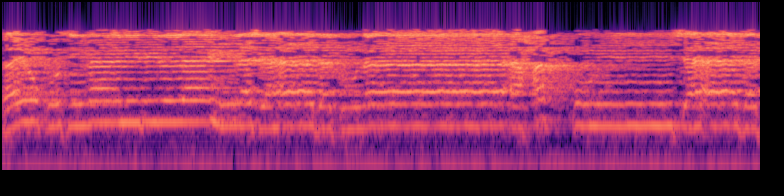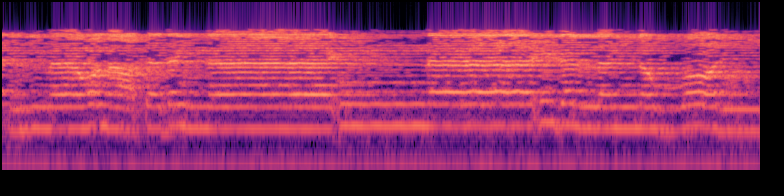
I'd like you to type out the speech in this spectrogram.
فَيُقْسِمَانِ بِاللَّهِ لَشَهَادَتُنَا أَحَقُّ مِن شَهَادَتِهِمَا وَمَا اعْتَدَيْنَا. إِنَّا إِذًا لَّمِنَ الظَّالِمِينَ.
